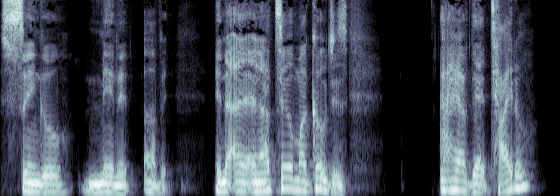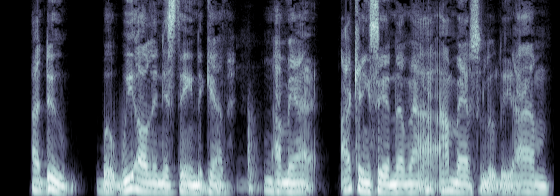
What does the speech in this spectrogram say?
single minute of it. And I, and I tell my coaches, I have that title. I do, but we all in this thing together. Mm-hmm. I mean, I, I can't say enough. I, I'm absolutely, I'm,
